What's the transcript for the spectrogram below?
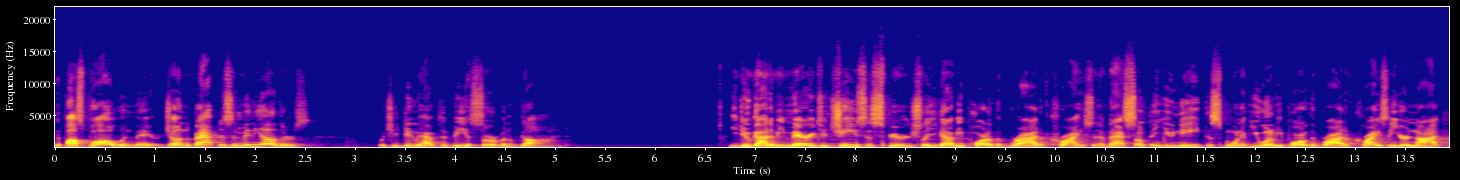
The Apostle Paul wasn't married, John the Baptist, and many others. But you do have to be a servant of God. You do got to be married to Jesus spiritually. You got to be part of the bride of Christ. And if that's something you need this morning, if you want to be part of the bride of Christ and you're not,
